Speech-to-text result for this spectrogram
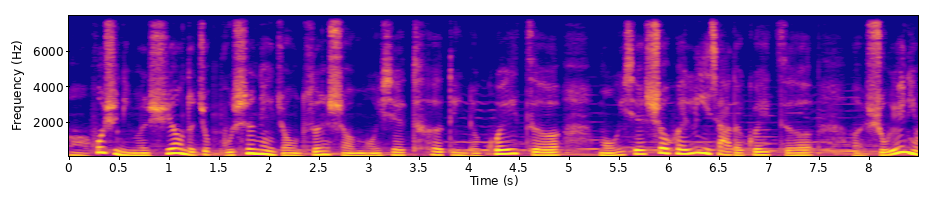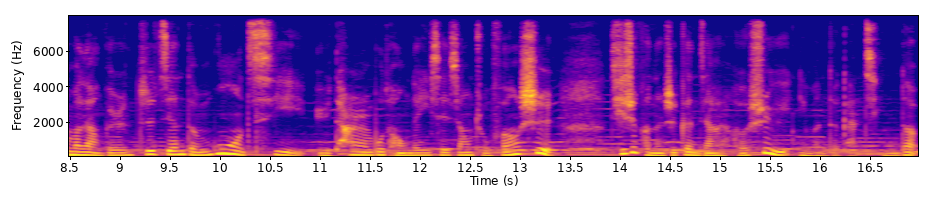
啊、或许你们需要的就不是那种遵守某一些特定的规则，某一些社会立下的规则，呃，属于你们两个人之间的默契与他人不同的一些相处方式，其实可能是更加合适于你们的感情的。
